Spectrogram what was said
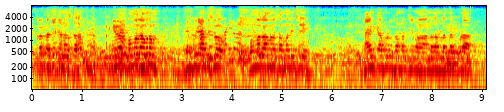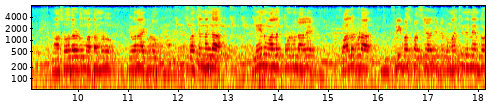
మిత్రులకు ప్రత్యేక నమస్కారం. ఈరోజు బొమ్మలరామరం ఎంపీడీ ఆఫీస్లో బొమ్మలరామరం సంబంధించి హ్యాండిక్యాప్డ్కు సంబంధించి మా అన్నదమ్ములందరూ కూడా మా సోదరుడు మా తమ్ముడు యువనాయకుడు స్వచ్ఛందంగా నేను వాళ్ళకు తోడు ఉండాలి వాళ్ళకు కూడా ఫ్రీ బస్ పాస్ చేయాలని చెప్పి ఒక మంచి నిర్ణయంతో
